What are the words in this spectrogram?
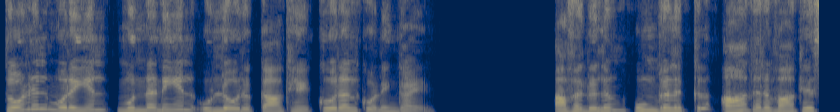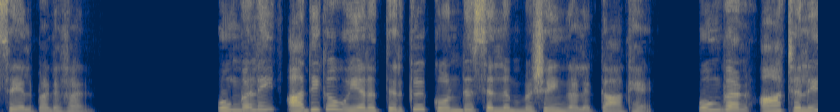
தொழில் முறையில் முன்னணியில் உள்ளோருக்காக குரல் கொடுங்கள். அவர்களும் உங்களுக்கு ஆதரவாக செயல்படுவர். உங்களை அதிக உயரத்திற்கு கொண்டு செல்லும் விஷயங்களுக்காக உங்கள் ஆற்றலை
